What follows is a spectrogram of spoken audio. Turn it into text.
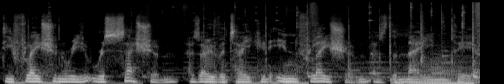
deflationary recession has overtaken inflation as the main fear.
